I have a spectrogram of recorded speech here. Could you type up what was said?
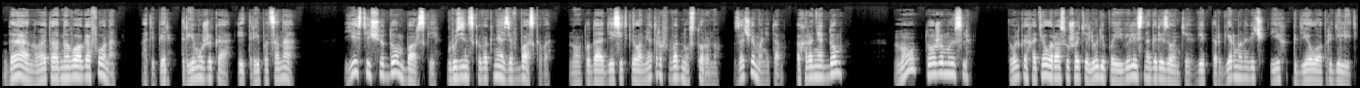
Да, но это одного Агафона. А теперь три мужика и три пацана. Есть еще дом барский, грузинского князя в Басково. Но туда 10 километров в одну сторону. Зачем они там? Охранять дом? Ну, тоже мысль. Только хотел, раз уж эти люди появились на горизонте, Виктор Германович их к делу определить.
